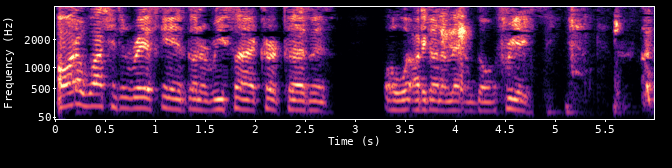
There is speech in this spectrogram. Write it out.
Are the Washington Redskins gonna re-sign Kirk Cousins, or are they gonna let him go free agency?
